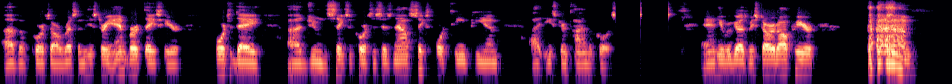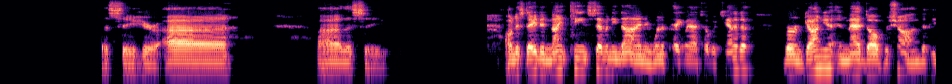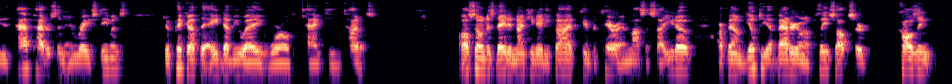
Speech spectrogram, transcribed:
of, of course, our wrestling history and birthdays here for today, uh, June the 6th. Of course, this is now 6:14 p.m. Uh, Eastern Time, of course. And here we go as we started off here. let's see here. Uh, uh, let's see. On this date in 1979 in Winnipeg, Manitoba, Canada, Verne Gagne and Mad Dog Vachon defeated Pat Patterson and Ray Stevens to pick up the AWA World Tag Team titles. Also on this date in 1985, Ken Patera and Masa Saito are found guilty of battery on a police officer, causing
